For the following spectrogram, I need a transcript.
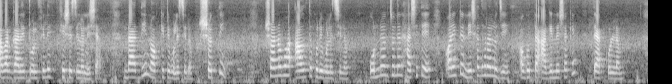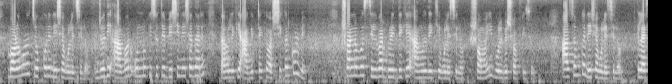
আবার গালে টোল ফেলে হেসেছিল নেশা। দাঁত দিয়ে নখ কেটে বলেছিল, সত্যি? স্বর্ণব আলতো করে বলেছিল। অন্য একজনের হাসিতে অনেকটা নেশা ধরালো যে, অগত্যা আগের নেশাকে ত্যাগ করলাম। বড় বড় চোখ করে নেশা বলেছিল। যদি আবার অন্য কিছুতে বেশি নেশা ধরে, তাহলে কি আগেরটাকে অস্বীকার করবে? স্বর্ণব সিলভার ঘড়ির দিকে আঙুল দেখিয়ে বলেছিল, সময়ই বলবে সব কিছু আচমকা নেশা বলেছিল, ক্লাস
